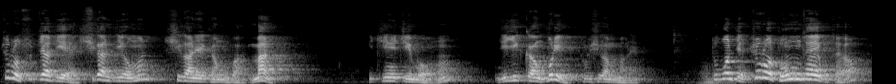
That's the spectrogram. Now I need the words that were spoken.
주로 숫자 뒤에, 시간 뒤에 오면 시간의 경과, 만. 이치니치 뭐, 니직강 뿌리, 두 시간 만에. 두 번째, 주로 동사에 붙어요.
